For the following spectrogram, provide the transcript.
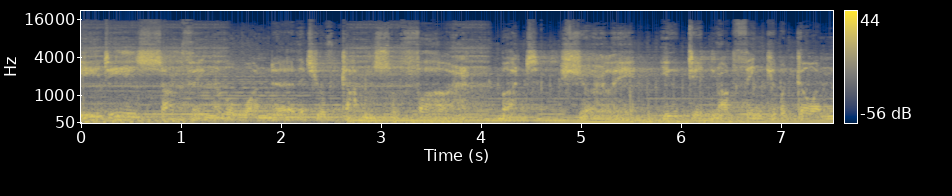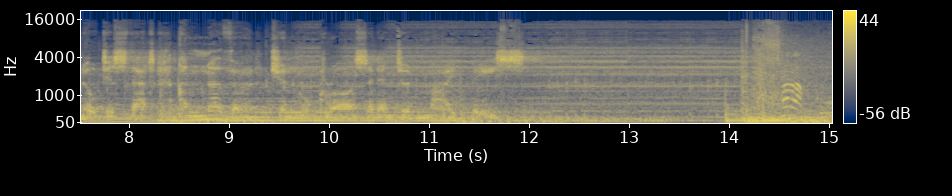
It is something of a wonder that you've gotten so far, but surely you did not think it would go unnoticed that another General Cross had entered my base. Shut up,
